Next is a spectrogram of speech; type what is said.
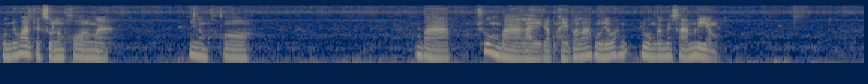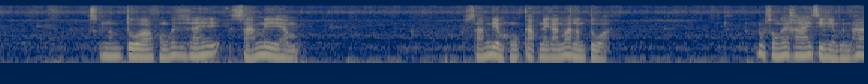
ผมจะวาดจากส่วนลำคอลงมา นี่ลำคอ บาช่วงบาไหลกับไหปลาร้าผมจะวารวมกันเป็นสามเหลี่ยม ส่วนลำตัวผมก็จะใช้สามเหลี่ยม สามเหลี่ยมหูกลับในการวาดลำตัว รูปทรงคล้ายๆ สี่เหลี่ยมผืนผ้า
